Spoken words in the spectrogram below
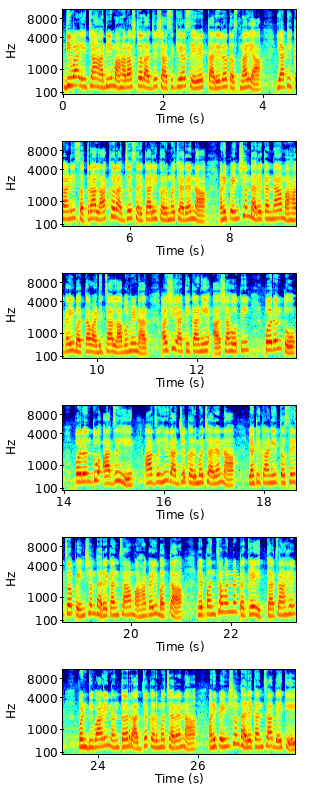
दिवाळीच्या आधी महाराष्ट्र राज्य शासकीय सेवेत कार्यरत असणाऱ्या या ठिकाणी सतरा लाख राज्य सरकारी कर्मचाऱ्यांना आणि पेन्शनधारकांना महागाई भत्तावाढीचा लाभ मिळणार अशी या ठिकाणी आशा होती. परंतु परंतु आजही आजही राज्य कर्मचाऱ्यांना या ठिकाणी तसेच पेन्शनधारकांचा महागाई भत्ता हे पंचावन्न टक्के इतकाच आहे. पण दिवाळीनंतर राज्य कर्मचाऱ्यांना आणि पेन्शनधारकांचा देखील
